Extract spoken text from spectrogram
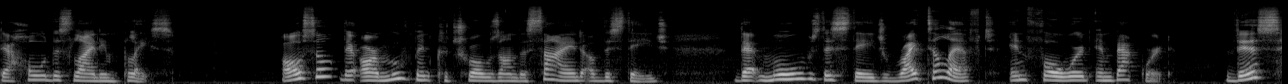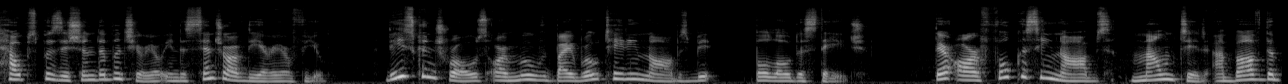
that hold the slide in place. Also, there are movement controls on the side of the stage that moves the stage right to left and forward and backward. This helps position the material in the center of the area of view. These controls are moved by rotating knobs be- below the stage. There are focusing knobs mounted above the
